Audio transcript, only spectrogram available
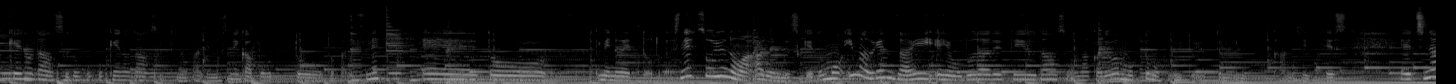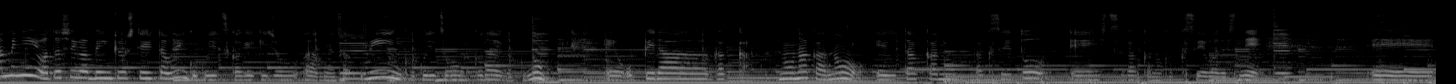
ク系のダンスロココ系のダンスっていうのがありますね。ガボットとかですね。えっ、ー、とメヌエットとかですねそういうのはあるんですけども今現在、えー、踊られているダンスの中では最も古いと言ってもいい感じです。えー、ちなみに私が勉強していたウィーン国立歌劇場あごめんなさいウィーン国立音楽大学の、えー、オペラ学科の中の、えー、歌科の学生と、演出学科の学生はですね、え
